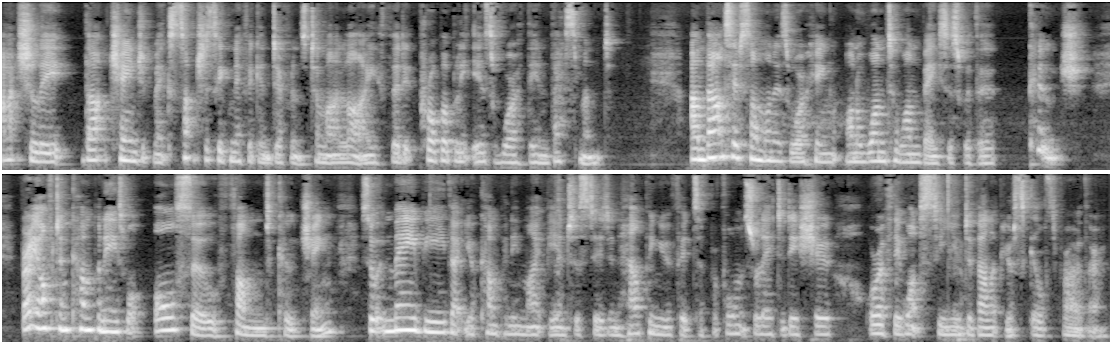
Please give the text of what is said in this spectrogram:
actually, that change would make such a significant difference to my life that it probably is worth the investment. And that's if someone is working on a one to one basis with a coach. Very often, companies will also fund coaching. So it may be that your company might be interested in helping you if it's a performance related issue or if they want to see you develop your skills further.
